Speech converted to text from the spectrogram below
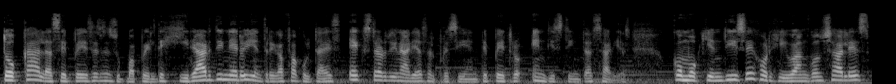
Toca a las CPS en su papel de girar dinero y entrega facultades extraordinarias al presidente Petro en distintas áreas. Como quien dice Jorge Iván González,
